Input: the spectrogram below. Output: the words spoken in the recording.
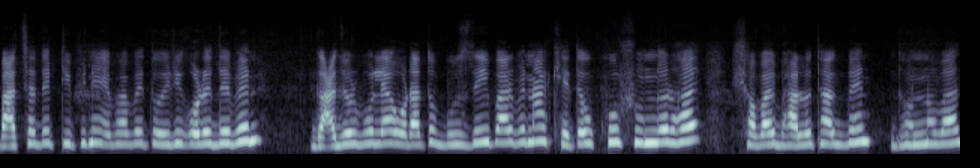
বাচ্চাদের টিফিনে এভাবে তৈরি করে দেবেন। গাজর বলে ওরা তো বুঝতেই পারবে না, খেতেও খুব সুন্দর হয়। সবাই ভালো থাকবেন, ধন্যবাদ।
